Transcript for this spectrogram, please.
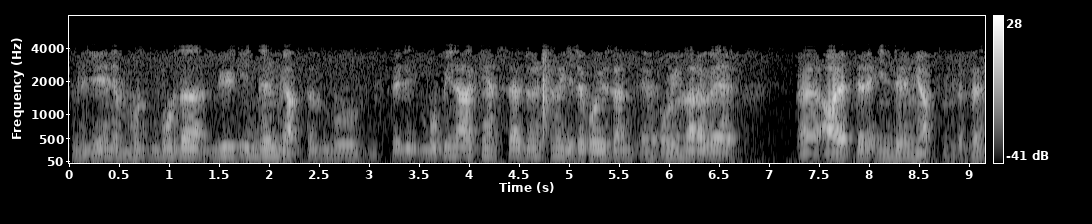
şimdi yeğenim bu- burada büyük indirim yaptım. Bu dedi bu bina kentsel dönüşüme gidecek o yüzden e, oyunlara ve e, aletlere indirim yaptım dedi.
